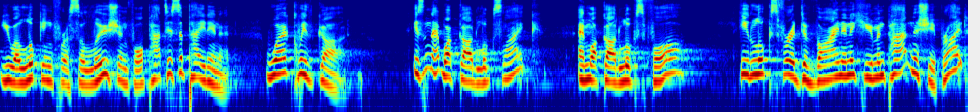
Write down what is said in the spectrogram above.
you are looking for a solution for, participate in it. Work with God. Isn't that what God looks like and what God looks for? He looks for a divine and a human partnership, right?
